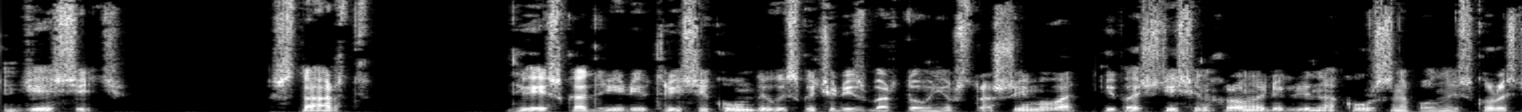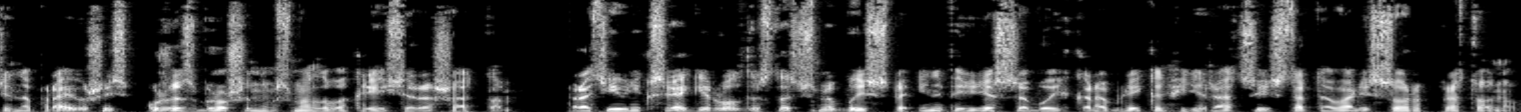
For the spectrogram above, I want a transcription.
Десять. Старт. Две эскадрильи в три секунды выскочили из бортов неустрашимого и почти синхронно легли на курс, на полной скорости направившись уже сброшенным с малого крейсера шаттлам. Противник среагировал достаточно быстро, и на перерез с обоих кораблей конфедерации стартовали 40 протонов.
